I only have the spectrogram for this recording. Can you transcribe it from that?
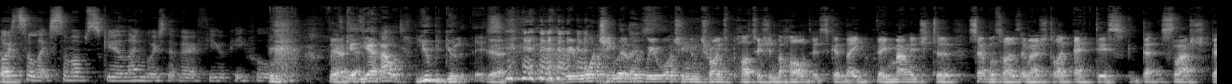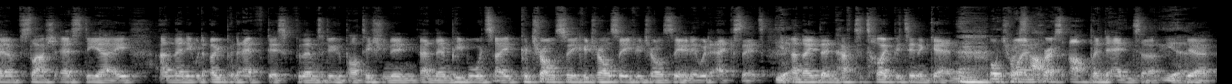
Or it's like some obscure language that very few people. yeah. Yeah, yeah, that would, you'd be good at this. we were watching them. We were watching them trying to partition the hard disk, and they they managed to several times. They managed to type fdisk slash dev slash sda, and then it would open fdisk for them to do the partitioning, and then people would say Control C, Control C, Control C, and it would exit, Yeah. and they'd then have to type it in again or try press and up. press up and enter. Yeah. yeah.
